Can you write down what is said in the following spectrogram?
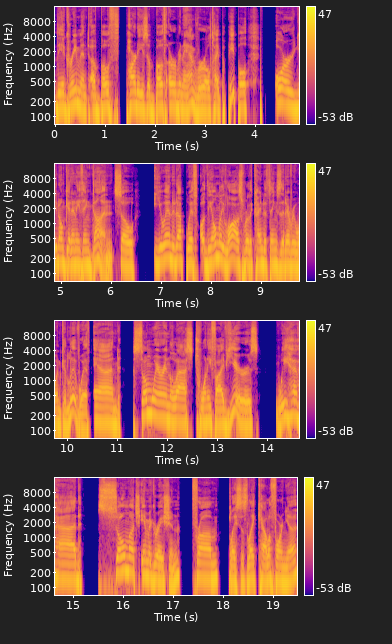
the agreement of both parties of both urban and rural type of people or you don't get anything done. So you ended up with the only laws were the kind of things that everyone could live with. And somewhere in the last 25 years, we have had so much immigration from places like California,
